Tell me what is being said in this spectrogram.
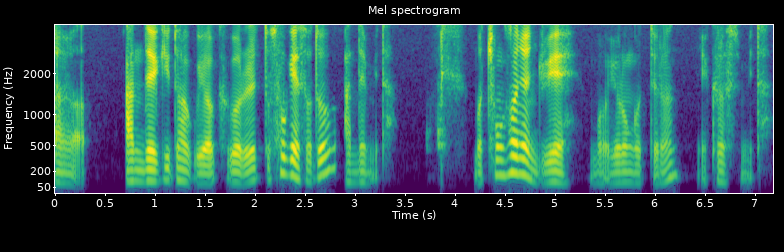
어, 안 되기도 하고요. 그거를 또 소개해서도 안 됩니다. 뭐 청소년 유해 뭐 이런 것들은 예, 그렇습니다.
